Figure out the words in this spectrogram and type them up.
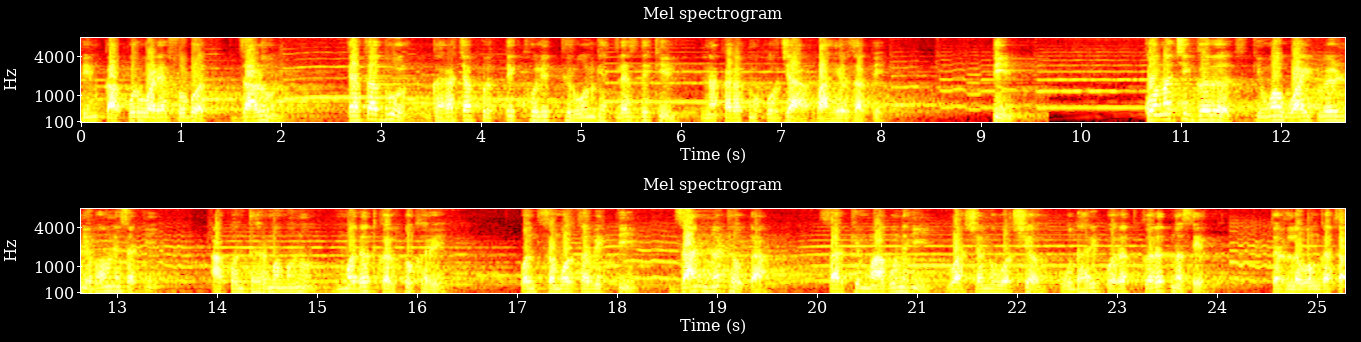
तीन कापूरवाड्यासोबत जाळून त्याचा धूर घराच्या प्रत्येक खोलीत फिरवून घेतल्यास देखील नकारात्मक ऊर्जा बाहेर जाते. तीन कोणाची गरज किंवा वाईट वेळ निभावण्यासाठी आपण धर्म म्हणून मदत करतो खरे. पण समोरचा व्यक्ती जाण न ठेवता सारखे मागूनही वर्षानुवर्ष उधारी परत करत नसेल तर लवंगाचा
